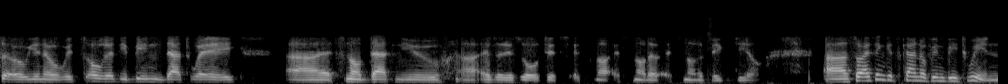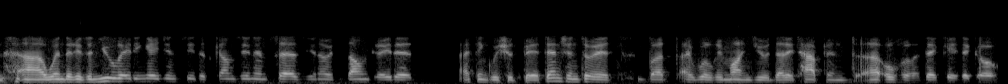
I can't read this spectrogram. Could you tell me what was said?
so you know it's already been that way. Uh, it's not that new. Uh, as a result, it's it's not it's not a it's not a big deal. Uh, so I think it's kind of in between. when there is a new rating agency that comes in and says, you know, it's downgraded, I think we should pay attention to it. But I will remind you that it happened over a decade ago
